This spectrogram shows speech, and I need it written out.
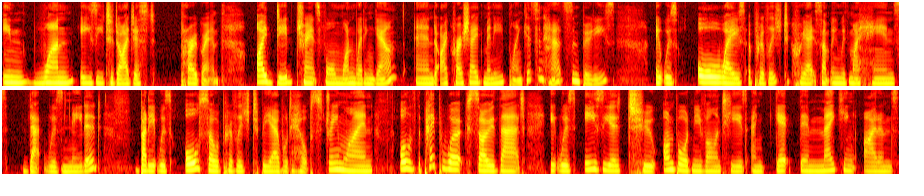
in one easy to digest program. I did transform one wedding gown and I crocheted many blankets and hats and booties. It was always a privilege to create something with my hands that was needed, but it was also a privilege to be able to help streamline all of the paperwork so that it was easier to onboard new volunteers and get them making items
